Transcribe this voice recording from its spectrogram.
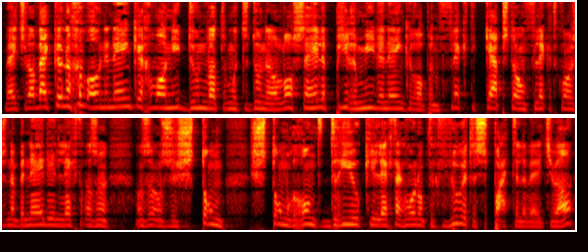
Weet je wel, wij kunnen gewoon in één keer gewoon niet doen wat we moeten doen. En dan lost de hele piramide in één keer op. En flikt die capstone, flikt het gewoon zo naar beneden. En ligt er als een, als een, stom, stom rond driehoekje, ligt daar gewoon op de vloer te spartelen, weet je wel.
